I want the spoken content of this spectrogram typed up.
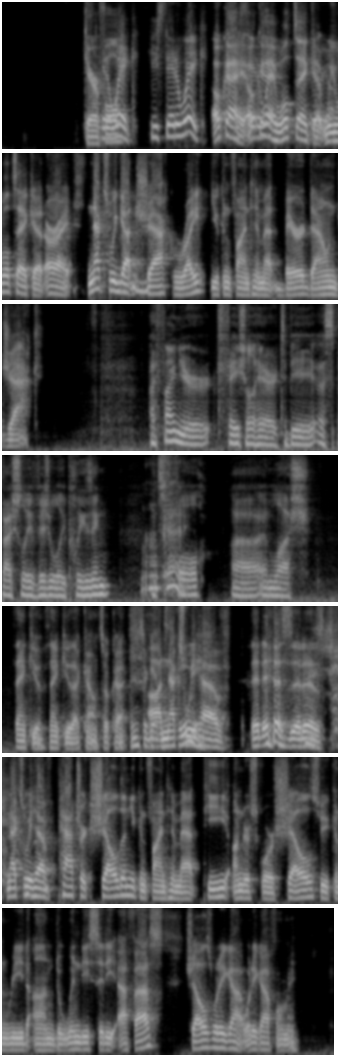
stayed Careful. awake. He stayed awake. Okay, stayed okay, awake. we'll take it. we We will take it. All right. Next, we got Jack Wright. You can find him at Bear Down Jack. I find your facial hair to be especially visually pleasing. It's full uh, and lush. Thank you. Thank you. That counts. Okay. Things are Uh, getting next, we have it is it is. next, we have Patrick Sheldon. You can find him at p underscore shells, who you can read on the Windy City FS. Shells, what do you got? What do you got for me?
